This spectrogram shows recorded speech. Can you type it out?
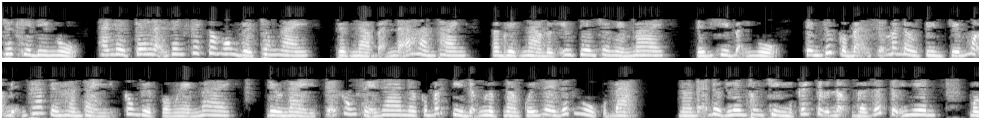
Trước khi đi ngủ, hãy liệt kê lại danh sách các công việc trong ngày, việc nào bạn đã hoàn thành và việc nào được ưu tiên cho ngày mai. Đến khi bạn ngủ, tiềm thức của bạn sẽ bắt đầu tìm kiếm mọi biện pháp để hoàn thành những công việc của ngày mai. Điều này sẽ không xảy ra nếu có bất kỳ động lực nào quấy rầy giấc ngủ của bạn. Nó đã được lên chương trình một cách tự động và rất tự nhiên. Một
